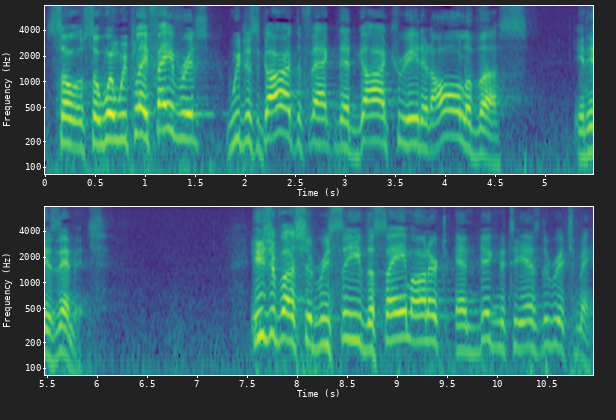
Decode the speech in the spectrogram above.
So, so when we play favorites, we discard the fact that God created all of us in his image. Each of us should receive the same honor and dignity as the rich man.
